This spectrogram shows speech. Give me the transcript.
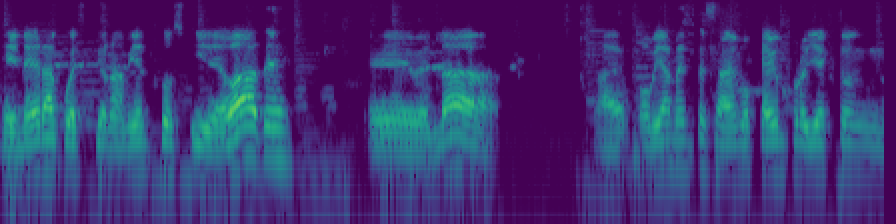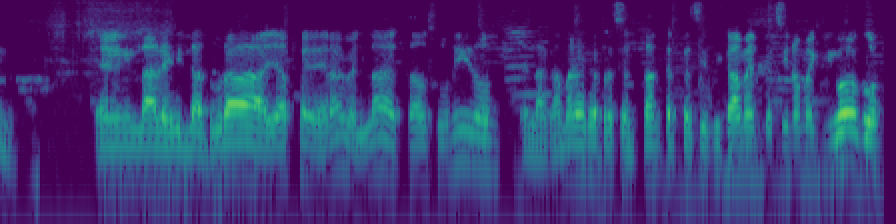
genera cuestionamientos y debates, eh, ¿verdad? Obviamente sabemos que hay un proyecto en, la legislatura ya federal, ¿verdad? De Estados Unidos, en la Cámara de Representantes específicamente, si no me equivoco,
